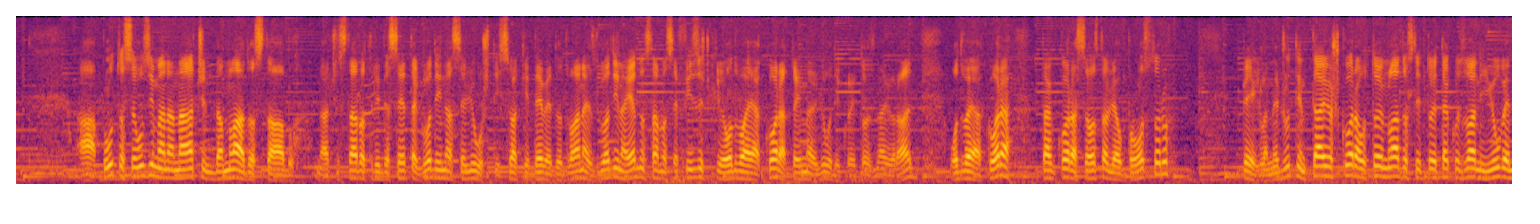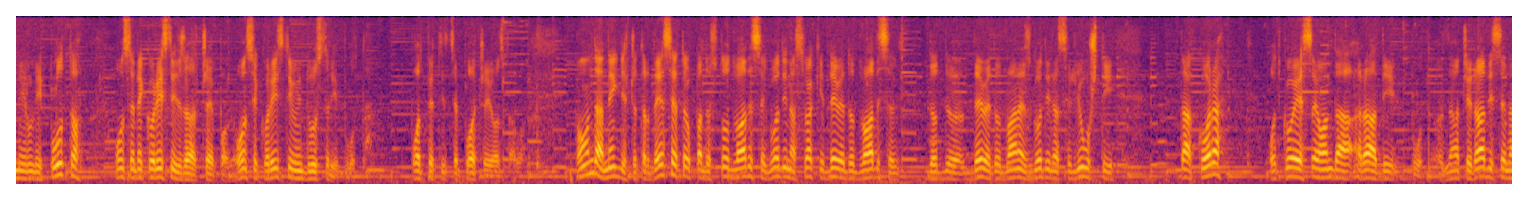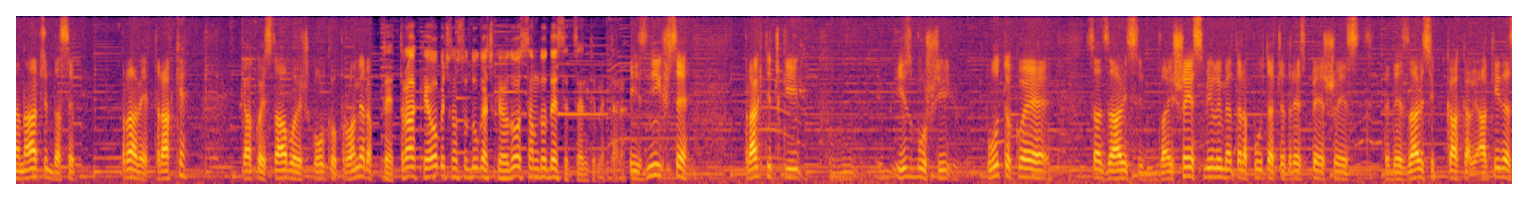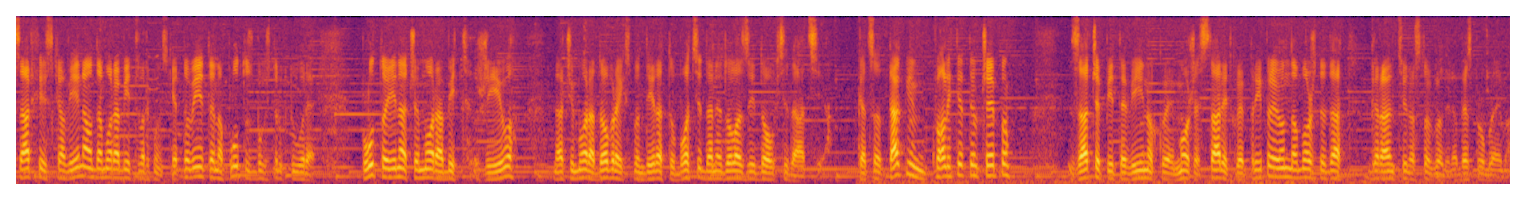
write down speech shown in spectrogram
A pluto se uzima na način da mlado stablo, znači staro 30 godina se ljušti svaki 9 do 12 godina, jednostavno se fizički odvaja kora, to imaju ljudi koji to znaju raditi, odvaja kora, ta kora se ostavlja u prostoru, pegla. Međutim, ta još kora u toj mladosti, to je takozvani juvenilni pluto, on se ne koristi za čepove, on se koristi u industriji pluta, potpetice, ploče i ostalo. Onda negdje 40. pa do 120 godina, svaki 9 do 20 do 9 do 12 godina se ljušti ta kora od koje se onda radi put. Znači radi se na način da se prave trake, kako je stablo već koliko promjera. Te trake obično su dugačke od 8 do 10 cm. Iz njih se praktički izbuši pluto koje sad zavisi 26 mm puta 45, 6, 50, zavisi kakav je. Ako ide za arhivska vina, onda mora biti vrhunski. Jer to vidite na plutu zbog strukture. Pluto inače mora biti živo, znači mora dobro ekspandirati u boci da ne dolazi do oksidacija. Kad sa takvim kvalitetnim čepom začepite vino koje može stariti, koje pripravi, onda možete dati garanciju na 100 godina, bez problema.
